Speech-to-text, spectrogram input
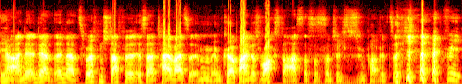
Ja, in der, in der, in der 12. Staffel ist er teilweise im, im Körper eines Rockstars. Das ist natürlich super witzig.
